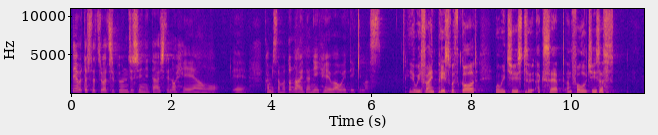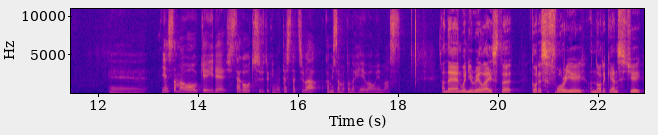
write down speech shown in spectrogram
て私たちは自分自身に対しての平安を得神様との間に平和を得ていきます。Yeah, we find peace with God when we choose to accept and follow Jesus. えーイエス様を受け入れ従おうとするときに私たちは神様との平和を得ます。And then when you realize that God is for you and not against you,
